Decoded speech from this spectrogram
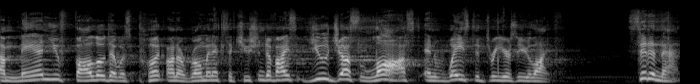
a man you followed that was put on a Roman execution device, you just lost and wasted three years of your life? Sit in that.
